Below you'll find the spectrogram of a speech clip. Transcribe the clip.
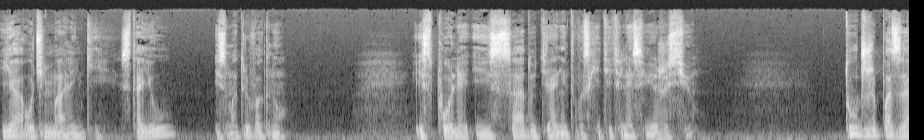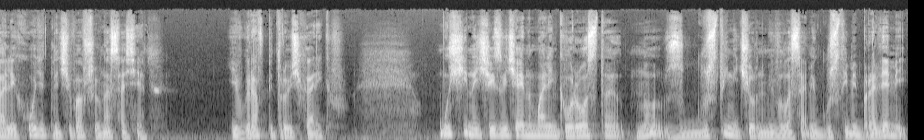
Я очень маленький, стою и смотрю в окно. Из поля и из саду тянет восхитительной свежестью. Тут же по зале ходит ночевавший у нас сосед, Евграф Петрович Хариков. Мужчина чрезвычайно маленького роста, но с густыми черными волосами, густыми бровями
